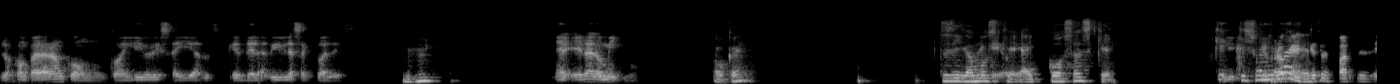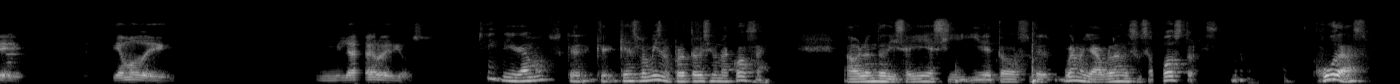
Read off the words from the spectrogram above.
Los compararon con, con el libro de Isaías que de las Biblias actuales. E- Era lo mismo. Ok. Entonces digamos que- que hay cosas que, que, son Yo creo que eso es parte de, digamos, de milagro de Dios. Sí, digamos que, que- que es lo mismo, pero te voy a decir una cosa. Hablando de Isaías y, y de todos, bueno, ya hablando de sus apóstoles. ¿no? Judas,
